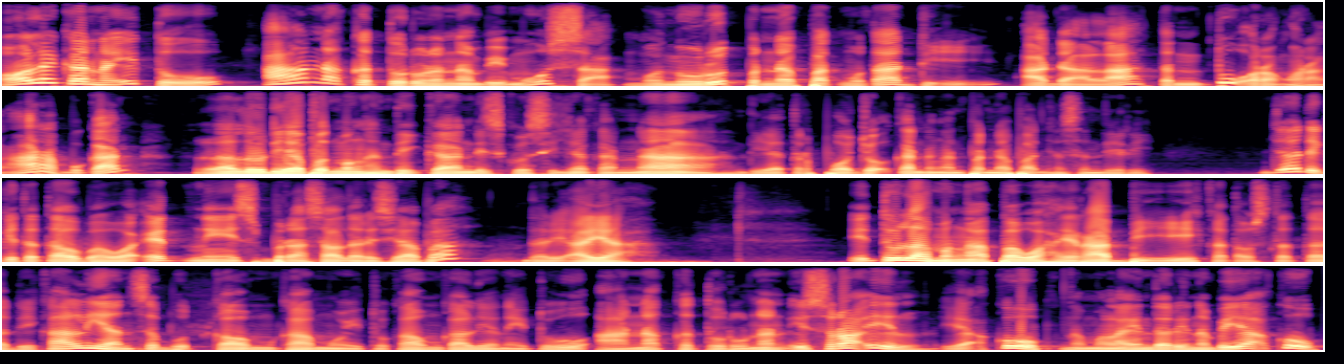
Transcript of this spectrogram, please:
Oleh karena itu anak keturunan Nabi Musa menurut pendapatmu tadi adalah tentu orang-orang Arab bukan? Lalu dia pun menghentikan diskusinya karena dia terpojokkan dengan pendapatnya sendiri. Jadi kita tahu bahwa etnis berasal dari siapa? Dari ayah. Itulah mengapa wahai Rabi, kata Ustaz tadi, kalian sebut kaum kamu itu, kaum kalian itu anak keturunan Israel, Yakub, nama lain dari Nabi Yakub.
